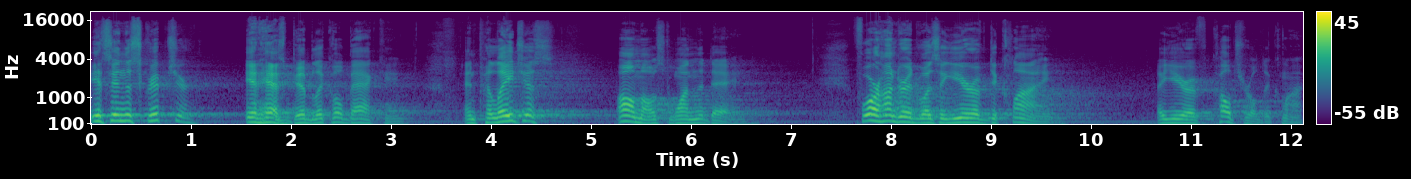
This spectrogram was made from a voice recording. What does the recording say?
It's in the Scripture. It has biblical backing. And Pelagius almost won the day. 400 was a year of decline, a year of cultural decline,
